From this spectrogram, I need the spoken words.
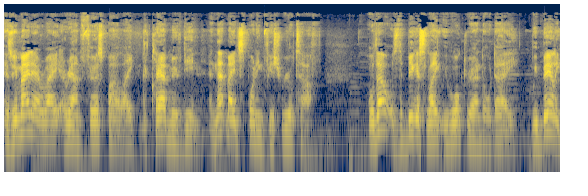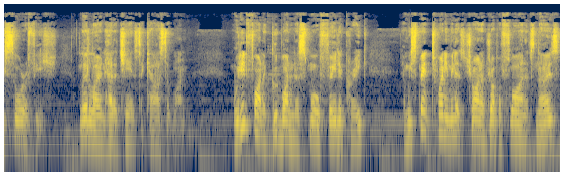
As we made our way around First Bar Lake, the cloud moved in, and that made spotting fish real tough. Although it was the biggest lake we walked around all day, we barely saw a fish, let alone had a chance to cast at one. We did find a good one in a small feeder creek, and we spent 20 minutes trying to drop a fly on its nose,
